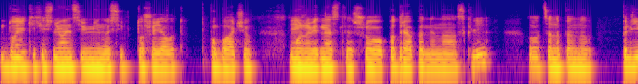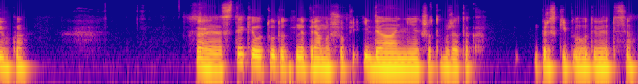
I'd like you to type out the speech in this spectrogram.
До якихось нюансів, мінусів, то, що я от побачив, можна віднести, що подряпини на склі, це, напевно, плівка. Е, Стики отут от не прямо щоб ідеальні, якщо там вже так прискіпливо дивитися.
